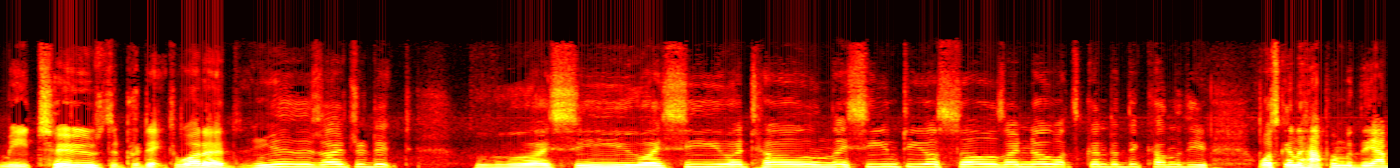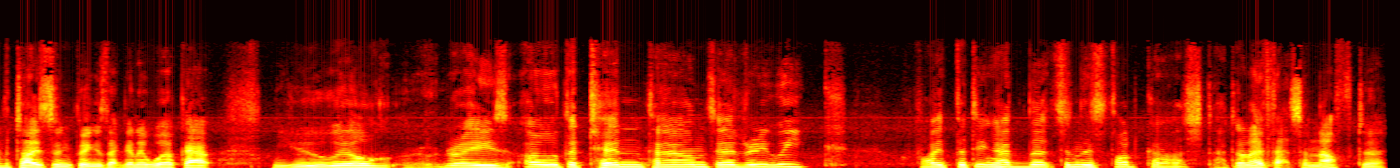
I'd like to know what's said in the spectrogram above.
Me Too's to predict. What a yes, I predict. Oh, I see you. I see you at home. I see into your souls. I know what's going to become with you. What's going to happen with the advertising thing? Is that going to work out? You will raise the ten pounds every week by putting adverts in this podcast. I don't know if that's enough to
